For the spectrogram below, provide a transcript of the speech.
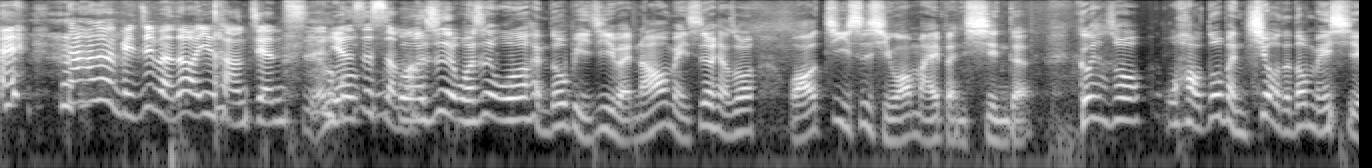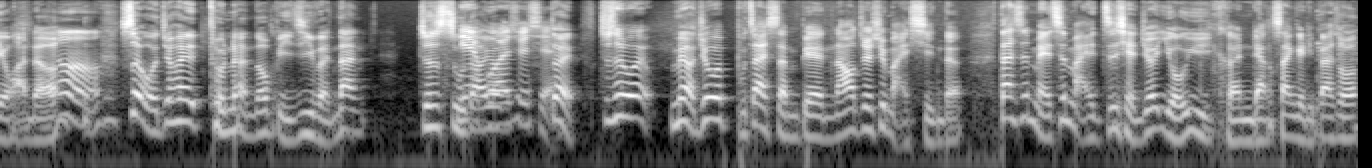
哎，大家对笔记本都有异常坚持，你的是什么？我是我是我有很多笔记本，然后每次都想说我要记事情，我要买一本新的。可我想说，我好多本旧的都没写完的，嗯，所以我就会囤了很多笔记本，但。就是书到用，对，就是会没有，就会不在身边，然后就去买新的。但是每次买之前就犹豫，可能两三个礼拜，说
